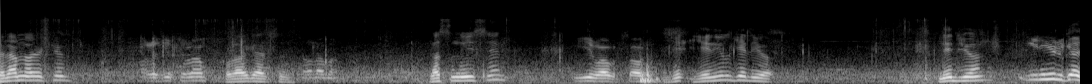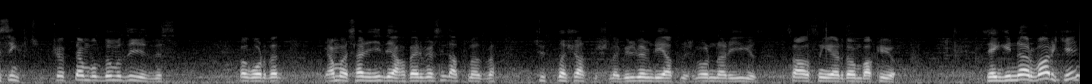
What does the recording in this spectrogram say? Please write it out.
Selamünaleyküm. Aleykümselam. Kolay gelsin. Sağ ol abi. Nasılsın, iyisin? İyiyim abi sağ ol. Ye- yeni yıl geliyor. Ne diyorsun? Yeni yıl gelsin. Kökten bulduğumuzu yiyiz biz. Bak oradan. Ama sen şimdi haber versin de atmazlar. Sütlaç atmışlar, bilmem ne atmışlar. Onları yiyoruz. Sağ olsun Erdoğan bakıyor. Zenginler var ki,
